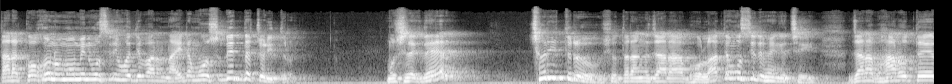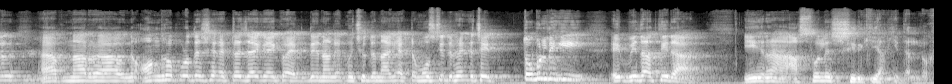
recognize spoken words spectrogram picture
তারা কখনো মমিন মুসলিম হতে পারে না। এটা মুসলিকদের চরিত্র। মুশরিকদের চরিত্র। সুতরাং যারা ভোলাতে মসজিদ ভেঙেছে, যারা ভারতের আপনার অন্ধ্রপ্রদেশের একটা জায়গায় কয়েকদিন আগে, কিছুদিন আগে একটা মসজিদ ভেঙেছে, তবলিগি এই বিদাতিরা, এরা আসলে সিরকি আকিদার লোক।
